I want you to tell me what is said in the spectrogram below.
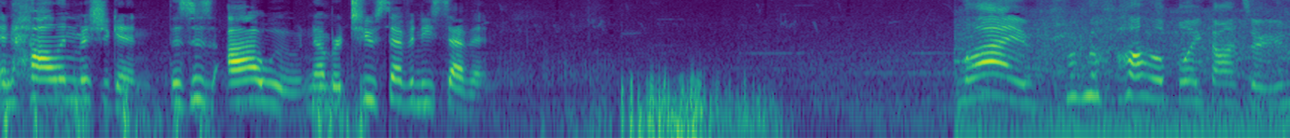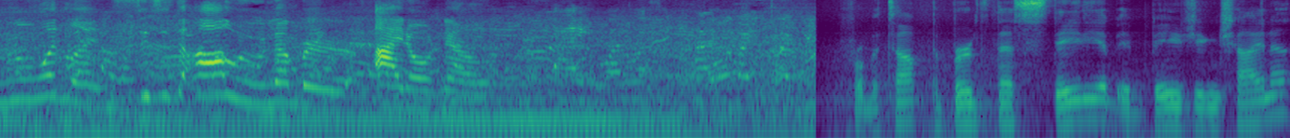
in Holland, Michigan, this is AHWU number 277. Live from the Fall Out Boy concert in the Woodlands. This is the AHWU number, I don't know. From atop the Bird's Nest Stadium in Beijing, China,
